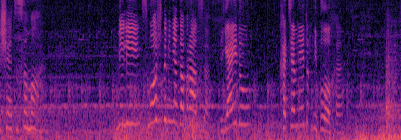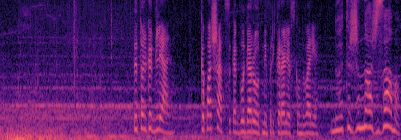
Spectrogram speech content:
Возвращается сама. Мили, сможешь до меня добраться? Я иду. Хотя мне и тут неплохо. Ты только глянь. Копошатся, как благородный при королевском дворе. Но это же наш замок.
